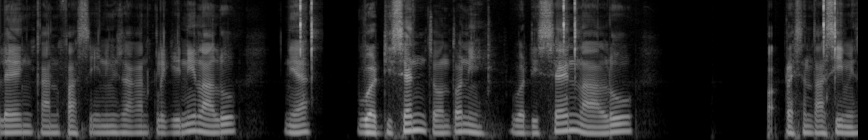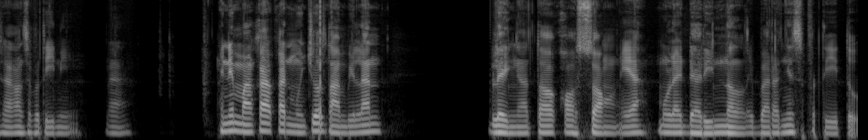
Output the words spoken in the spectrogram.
Blank canvas ini misalkan klik ini lalu ini ya buat desain. Contoh nih buat desain lalu presentasi misalkan seperti ini. Nah, ini maka akan muncul tampilan blank atau kosong ya, mulai dari nol ibaratnya seperti itu.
